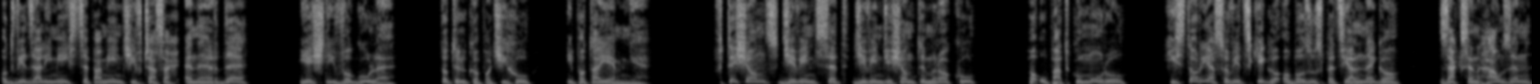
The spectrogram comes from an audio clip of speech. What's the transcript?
odwiedzali miejsce pamięci w czasach NRD, jeśli w ogóle, to tylko po cichu i potajemnie. W 1990 roku, po upadku muru, historia sowieckiego obozu specjalnego Sachsenhausen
